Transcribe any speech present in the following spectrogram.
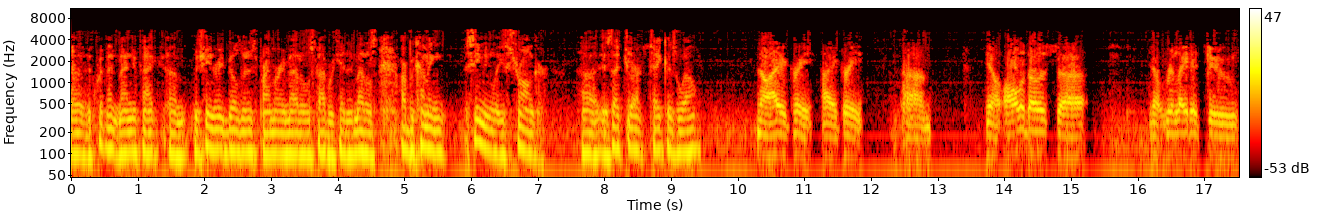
uh, equipment um, machinery builders, primary metals, fabricated metals are becoming seemingly stronger. Uh, is that your yes. take as well? No, I agree. I agree. Um, you know, all of those, uh, you know, related to, you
